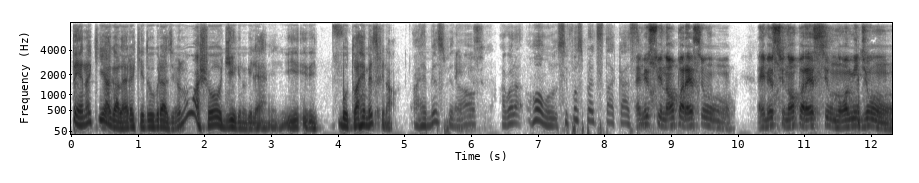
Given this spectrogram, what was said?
Pena que a galera aqui do Brasil não achou digno, Guilherme, e, e botou arremesso final. Arremesso final. Agora, Romulo, se fosse para destacar assim... Arremesso final parece um... Arremesso final parece o nome de um,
